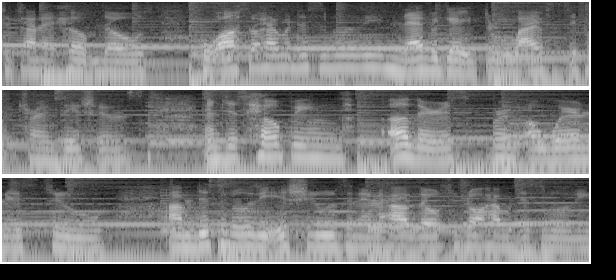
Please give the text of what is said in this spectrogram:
to kind of help those who also have a disability navigate through life's different transitions and just helping others bring awareness to um, disability issues and then how those who don't have a disability,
